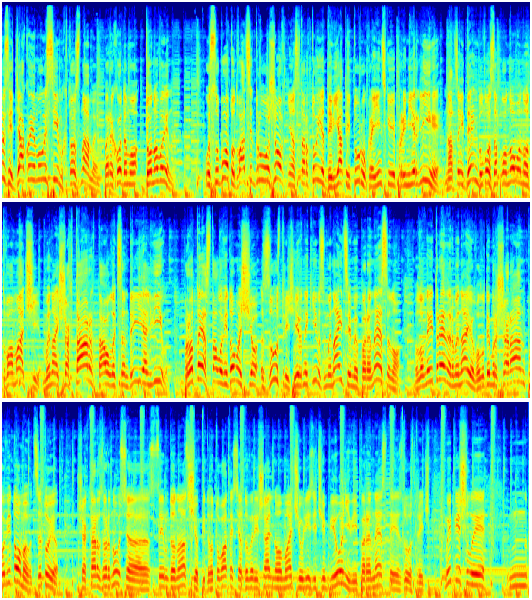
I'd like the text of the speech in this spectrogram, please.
Друзі, дякуємо усім, хто з нами. Переходимо до новин. У суботу, 22 жовтня, стартує дев'ятий тур української прем'єр-ліги. На цей день було заплановано два матчі: Минай Шахтар та Олександрія Львів. Проте стало відомо, що зустріч гірників з минайцями перенесено. Головний тренер Минаю Володимир Шаран повідомив: цитую. Шахтар звернувся з цим до нас, щоб підготуватися до вирішального матчу у лізі чемпіонів і перенести зустріч. Ми пішли,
